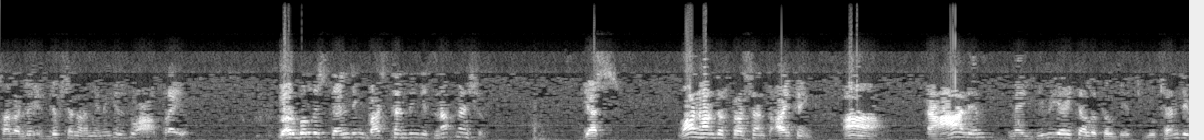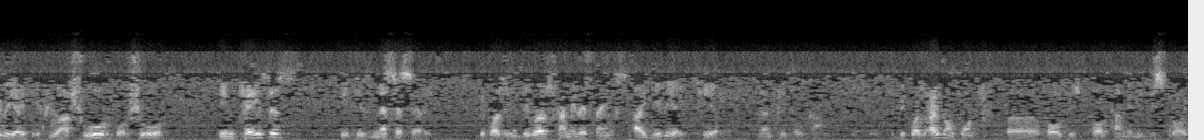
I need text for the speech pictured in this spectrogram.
Salah, dictionary meaning is dua, prayer. Verbally standing, by standing is not mentioned. Yes, 100% I think. Ah, a alim may deviate a little bit. You can deviate if you are sure, for sure. In cases, it is necessary. Because in diverse family things, I deviate here when people come. Because I don't want uh, all this whole family destroyed.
